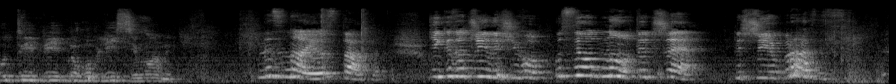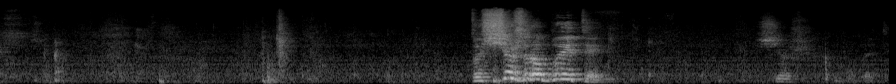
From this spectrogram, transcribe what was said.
Куди бідного в лісі манить? Не знаю Остапа, тільки зачиниш його, усе одно втече, ти ще й образишся. То що ж робити? Що ж робити?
